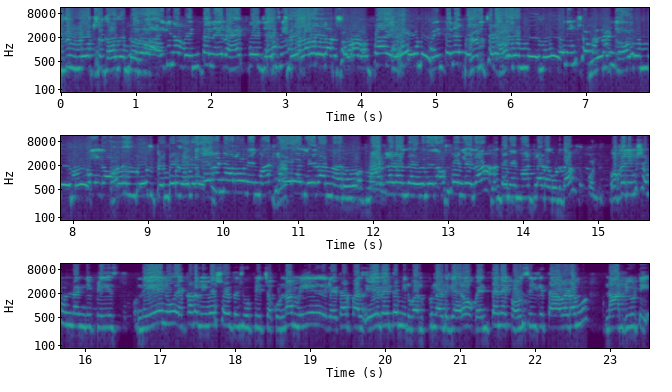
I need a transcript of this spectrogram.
ఇది వివక్ష కాదంటారా? అడిగిన వెంటనే ర్యాక్ పే చేసి అవును, నలభై లక్షల రూపాయలు అవును. వెంటనే నేను పెట్టించడం కాదనలేదు. ఒక్క నిమిషం నేను ఉండండి. కాదనలేదు. మామూలు గారు. కానీ ఈ రోజు టెండర్ కాలేదు ఏమన్నారు నేను మాట్లాడలేదు లేదా అన్నారు మాట్లాడడం లేదు అవసరం లేదా అంటే నేను మాట్లాడకూడదా. ఒక నిమిషం ఉండండి ప్లీజ్ నేను ఎక్కడ వివక్షత చూపించకుండా మీ లెటర్ పాస్ ఏదైతే మీరు వర్కులు అడిగారో వెంటనే కౌన్సిల్కి తేవడము నా డ్యూటీ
